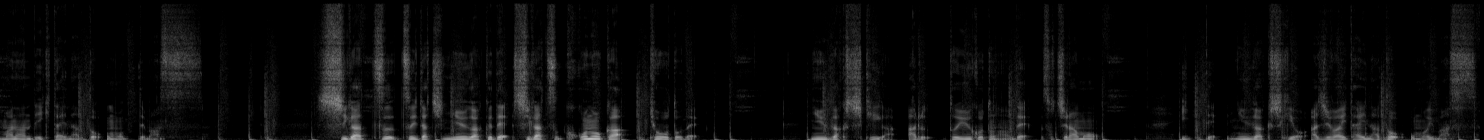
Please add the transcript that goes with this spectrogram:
学んでいきたいなと思ってます。4月1日入学で4月9日京都で入学式があるということなのでそちらも行って入学式を味わいたいなと思います。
